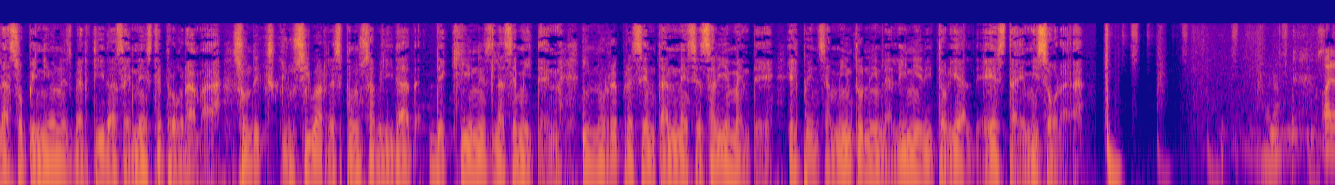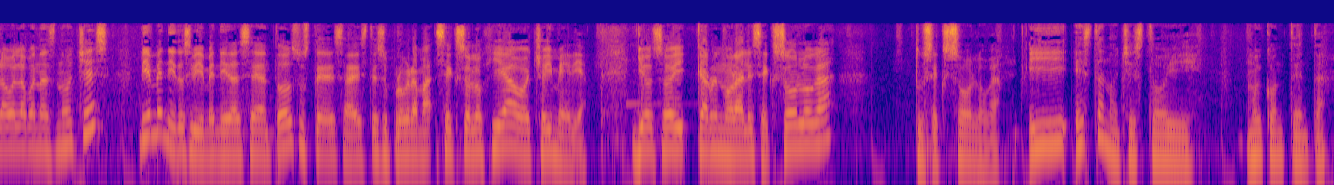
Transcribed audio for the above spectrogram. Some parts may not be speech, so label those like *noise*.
Las opiniones vertidas en este programa son de exclusiva responsabilidad de quienes las emiten y no representan necesariamente el pensamiento ni la línea editorial de esta emisora. Hola, hola, buenas noches. Bienvenidos y bienvenidas sean todos ustedes a este su programa Sexología ocho y media. Yo soy Carmen Morales, sexóloga, tu sexóloga. Y esta noche estoy muy contenta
